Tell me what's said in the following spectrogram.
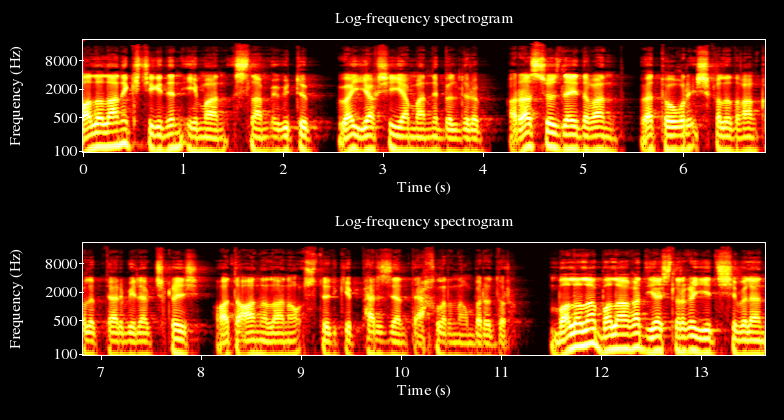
bolalarni kichigidan iymon islom o'gitib va yaxshi yomonni bildirib rost so'zlaydigan va to'g'ri ish qiladigan qilib tarbiyalab chiqish ota onalarning ustidagi farzand haqlarining biridir. Bolalar balog'at yoshlariga yetishi bilan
